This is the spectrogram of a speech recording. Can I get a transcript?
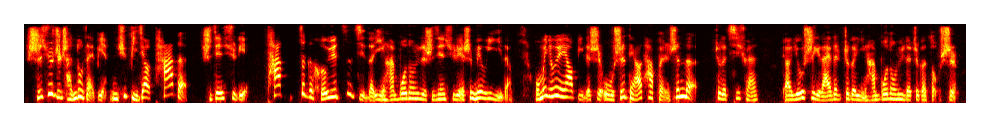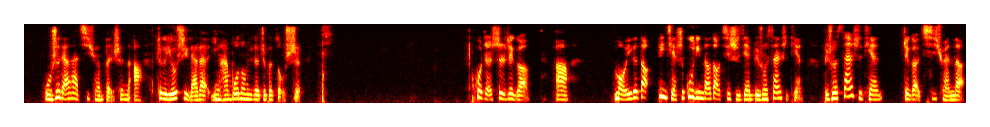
实虚值程度在变，你去比较它的时间序列，它这个合约自己的隐含波动率的时间序列是没有意义的，我们永远要比的是五十 delta 本身的这个期权啊有史以来的这个隐含波动率的这个走势。五十 delta 期权本身的啊，这个有史以来的隐含波动率的这个走势，或者是这个啊某一个到，并且是固定到到期时间，比如说三十天，比如说三十天这个期权的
